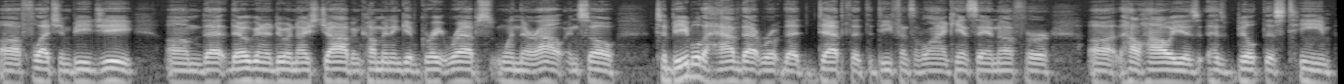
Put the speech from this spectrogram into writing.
uh, Fletch and BG um, that they're going to do a nice job and come in and give great reps when they're out. And so to be able to have that that depth at the defensive line, I can't say enough for uh, how Howie has, has built this team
